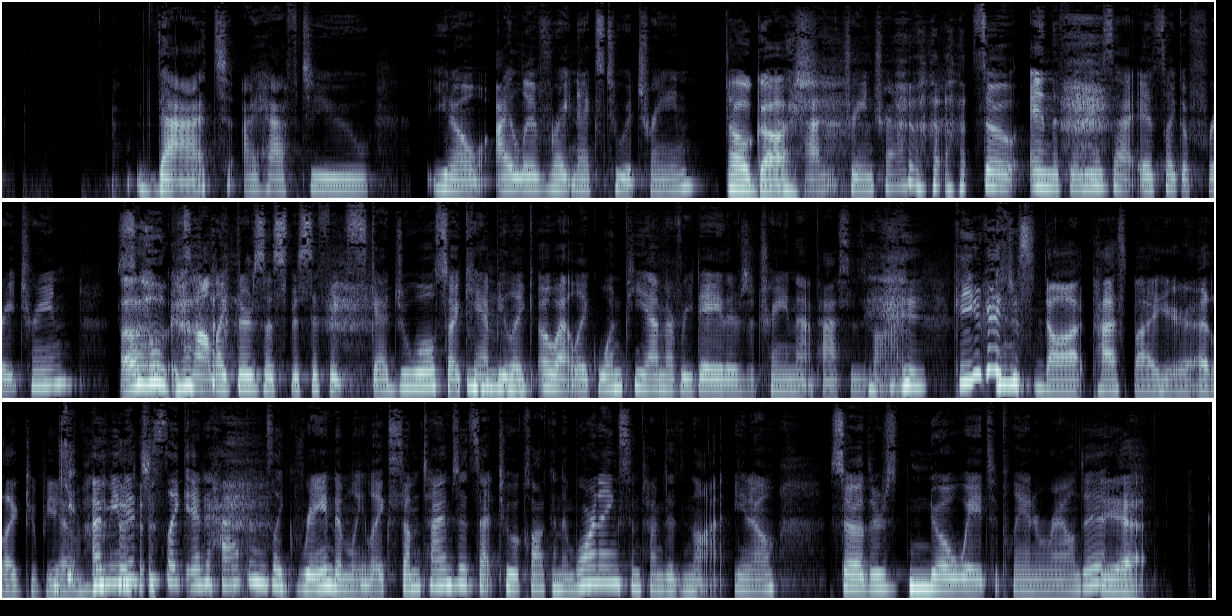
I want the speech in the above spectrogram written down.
that, I have to, you know, I live right next to a train Oh gosh. train track. so, and the thing is that it's like a freight train. So Oh, it's not like there's a specific schedule. So I can't be mm-hmm. like, oh, at like 1 p.m. every day, there's a train that passes by. Can you guys just not pass by here at like 2 p.m.? I mean, it's just like it happens like randomly. Like sometimes it's at two o'clock in the morning, sometimes it's not, you know? So there's no way to plan around it. yeah.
